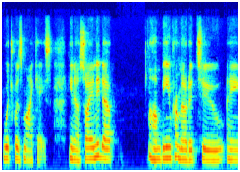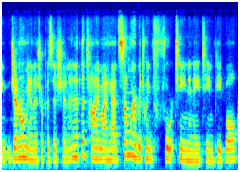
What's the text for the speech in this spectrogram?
which was my case you know so i ended up um, being promoted to a general manager position. And at the time, I had somewhere between 14 and 18 people.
